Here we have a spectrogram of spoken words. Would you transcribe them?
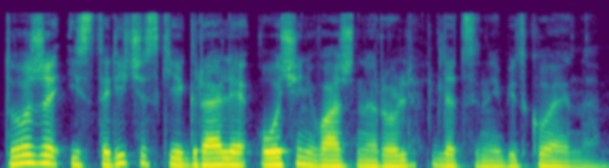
тоже исторически играли очень важную роль для цены биткоина.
